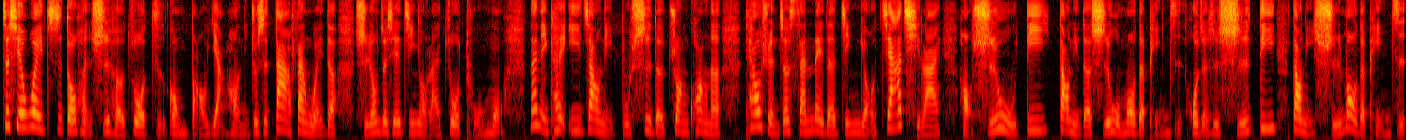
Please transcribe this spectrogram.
这些位置都很适合做子宫保养，哈。你就是大范围的使用这些精油来做涂抹。那你可以依照你不适的状况呢，挑选这三类的精油加起来，好十五滴到你的十五沫的瓶子，或者是十滴到你十沫的瓶。瓶子，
